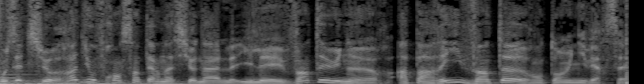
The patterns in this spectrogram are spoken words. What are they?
Vous êtes sur Radio France Internationale, il est 21h à Paris, 20h en temps universel.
